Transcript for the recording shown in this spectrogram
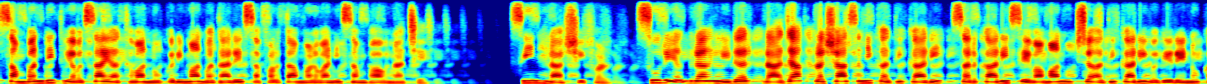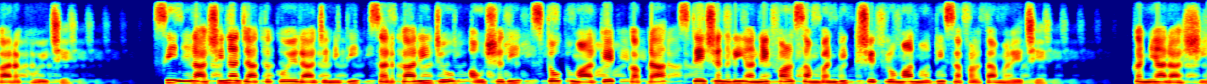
સંબંધિત વ્યવસાય અથવા નોકરીમાં વધારે સફળતા મળવાની સંભાવના છે. સિંહ રાશિફળ. સૂર્ય ગ્રહ લીડર, રાજા, પ્રશાસનિક અધિકારી, સરકારી સેવામાં ઉચ્ચ અધિકારી વગેરેનો કારક હોય છે. સિંહ રાશિના જાતકોએ રાજનીતિ, સરકારી જોબ, ઔષધિ, સ્ટોક માર્કેટ, કપડાં, સ્ટેશનરી અને ફળ સંબંધિત ક્ષેત્રોમાં મોટી સફળતા મળે છે. કન્યા રાશિ.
